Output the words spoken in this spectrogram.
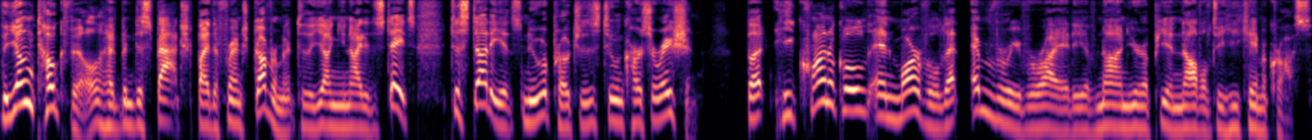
The young Tocqueville had been dispatched by the French government to the young United States to study its new approaches to incarceration, but he chronicled and marveled at every variety of non European novelty he came across.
